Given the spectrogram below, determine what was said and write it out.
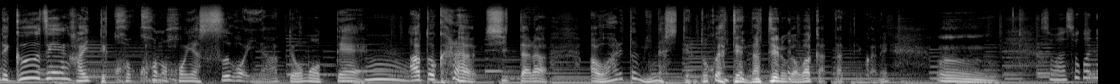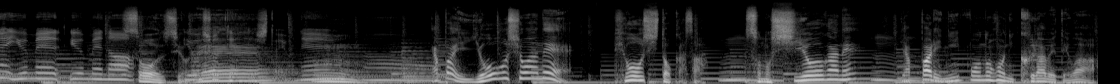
で偶然入ってここの本屋すごいなって思って、うん、後から知ったらあ割とみんな知ってるどこやってんなっていうのが分かったっていうかね。うん。そうあそこね有名有名なそうですよ洋書店ねでしたよね。うん。やっぱり洋書はね表紙とかさうん。その仕様がねうん。やっぱり日本の方に比べては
